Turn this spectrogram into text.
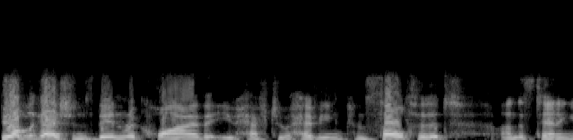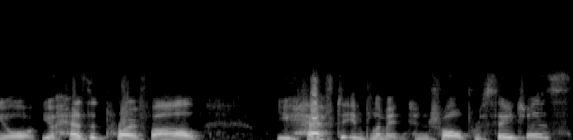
the obligations then require that you have to having consulted understanding your your hazard profile you have to implement control procedures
